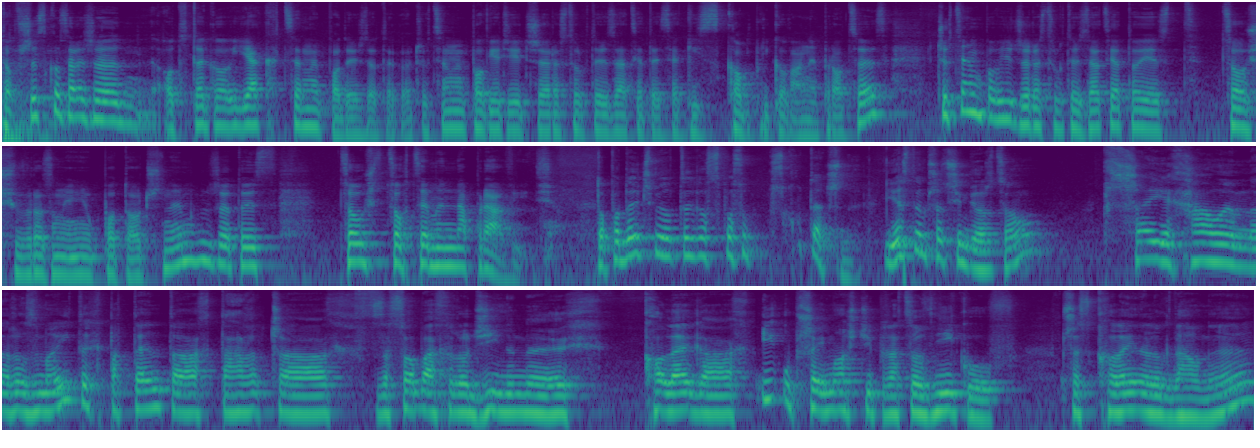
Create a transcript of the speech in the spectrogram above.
To wszystko zależy od tego, jak chcemy podejść do tego. Czy chcemy powiedzieć, że restrukturyzacja to jest jakiś skomplikowany proces, czy chcemy powiedzieć, że restrukturyzacja to jest coś w rozumieniu potocznym, że to jest coś, co chcemy naprawić. To podejdźmy do tego w sposób skuteczny. Jestem przedsiębiorcą, przejechałem na rozmaitych patentach, tarczach, zasobach rodzinnych, kolegach i uprzejmości pracowników przez kolejne lockdowny.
